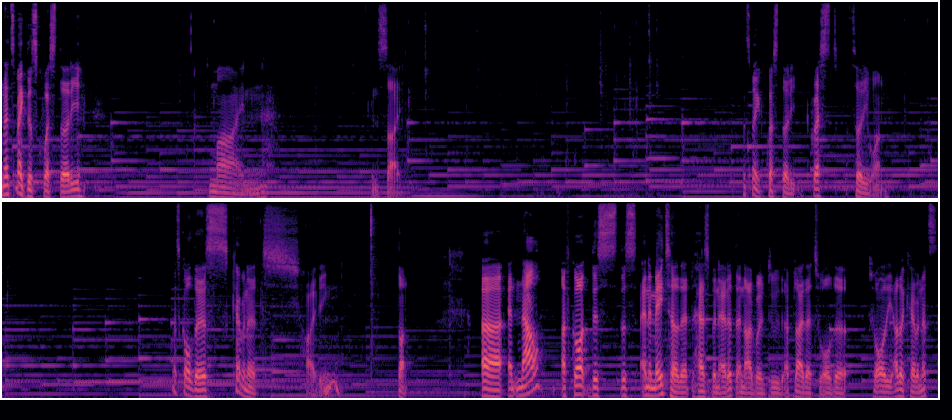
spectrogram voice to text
Let's make this quest 30. Mine. Inside. Let's make quest 30. Quest 31. Let's call this cabinet hiding. Done. Uh, and now I've got this this animator that has been added, and I will do apply that to all the to all the other cabinets.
